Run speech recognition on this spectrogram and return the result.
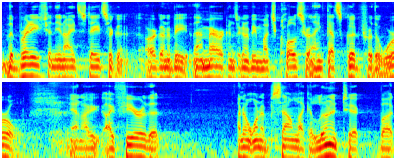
the British and the United States are, go are going to be, the Americans are going to be much closer. I think that's good for the world. And I, I fear that, I don't want to sound like a lunatic, but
